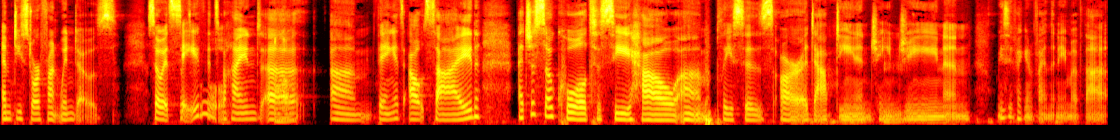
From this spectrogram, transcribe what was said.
empty storefront windows. So it's safe. It's behind a um thing. It's outside. It's just so cool to see how um places are adapting and changing. And let me see if i can find the name of that.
